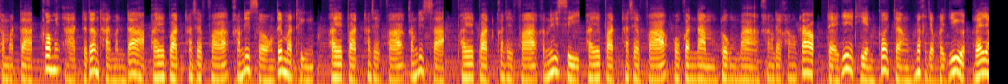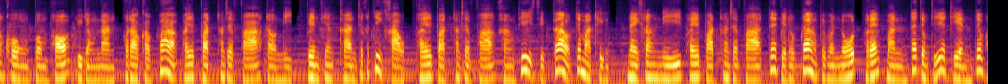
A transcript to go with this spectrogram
ธรรมดาก็ไม่อาจจะต้านทานมันได้ภัยพิบัติทางสายฟ้าครั้งที่ 2 ได้มาถึงภัยพิบัติทางสายฟ้าครั้งที่3ภัยพิบัติทางสายฟ้าครั้งที่4ภัยพิบัติทางสายฟ้าผมก็นำลงมาครั้งใดครั้งเล่า แต่เย่เทียนก็จังไม่ขยับขยื่นและยังคงปมเพาะอยู่อย่างนั้นราวกับว่าภัยพิบัติทางสายฟ้าเหล่านี้ เป็นเพียงการจักรจี้ข่าวภัยพิบัติทางสายฟ้าครั้งที่ 19 ได้มาถึง ในครั้งนี้ภัยพิบัติทางสายฟ้าได้เปลี่ยนรูปร่างเป็นมนุษย์ และมันได้โจมตีเย่เทียนด้วยพ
